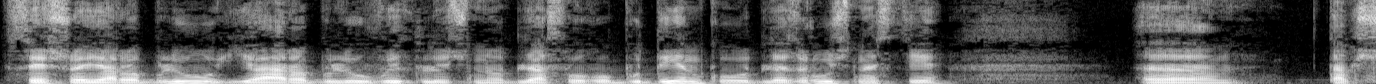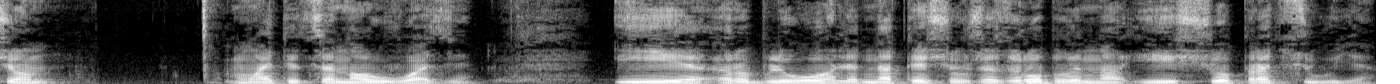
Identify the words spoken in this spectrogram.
Все, що я роблю, я роблю виключно для свого будинку, для зручності. Е, так що майте це на увазі. І роблю огляд на те, що вже зроблено і що працює.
